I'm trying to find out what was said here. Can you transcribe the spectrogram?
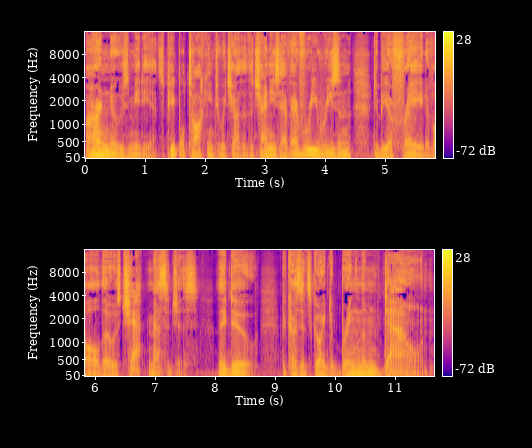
are news media. It's people talking to each other. The Chinese have every reason to be afraid of all those chat messages. They do, because it's going to bring them down.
